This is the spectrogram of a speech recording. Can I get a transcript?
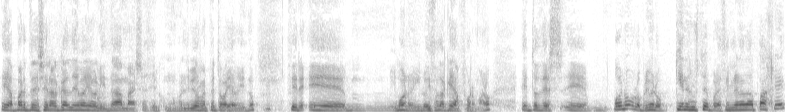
eh, aparte de ser alcalde de Valladolid? Nada más, es decir, como el debido respeto a Valladolid, ¿no? Es decir, eh, y bueno, y lo hizo de aquella forma, ¿no? Entonces, eh, bueno, lo primero, ¿quién es usted para decirle nada a Paje?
